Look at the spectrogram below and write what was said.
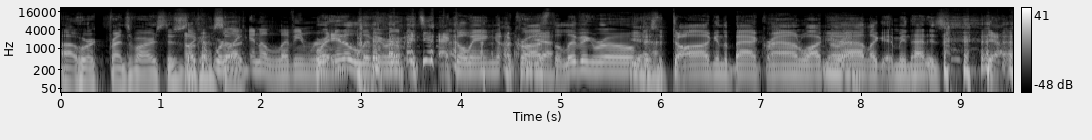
Uh, who are friends of ours. This is like Okay. We're episode- like in a living room. we're in a living room. It's echoing across Yeah. the living room. Yeah. There's a dog in the background walking Yeah. around. Like I mean, that is yeah,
